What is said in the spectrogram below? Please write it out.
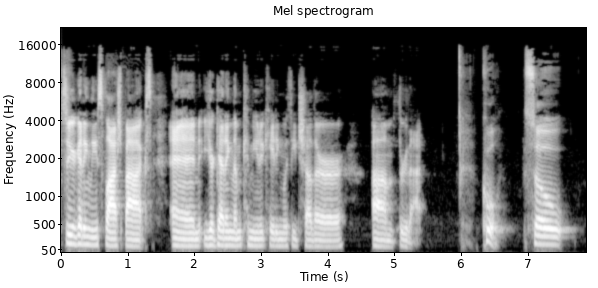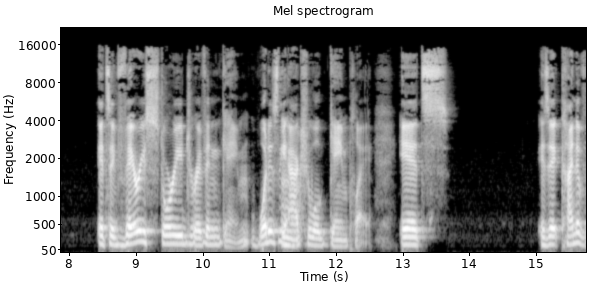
so you're getting these flashbacks and you're getting them communicating with each other um through that Cool. So it's a very story driven game. What is the Mhm. actual gameplay? It's is it kind of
